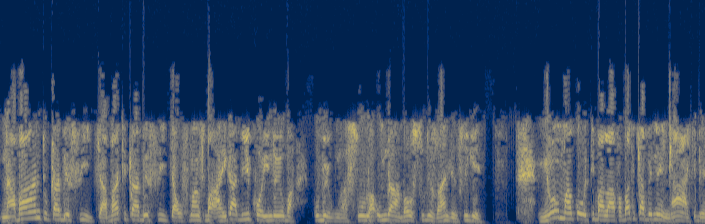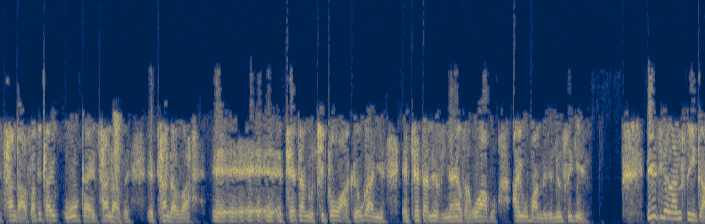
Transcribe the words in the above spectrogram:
nabantu xa besitya bathi xa besitya ufumanisa uba ayikabikho into yoba kube kungasulwa umntu ahamba usula izandla entsikeni. Noomakoti balapha bathi xa beneengxaki bethandaza bathi xa iguqa ethandaze ethandaza ethetha nothixo wakhe okanye ethetha nezinyanya zakwabo ayobambelela entsikeni. Ithi ke laa ntsika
